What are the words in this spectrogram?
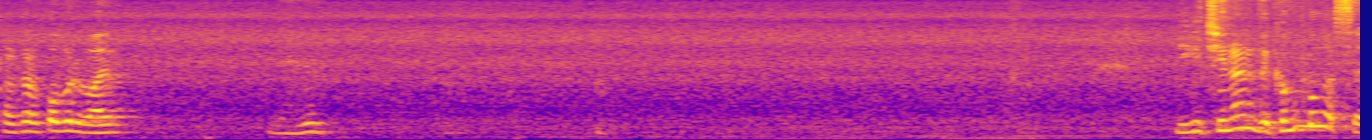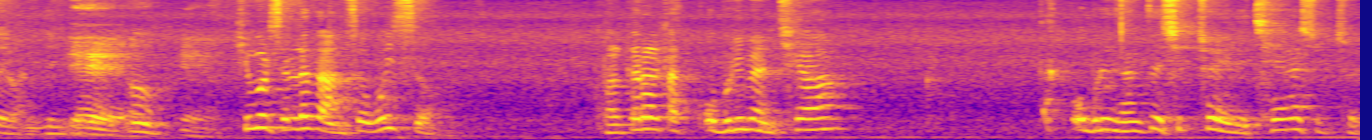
발가락 꼬부려 봐요. 네. 이게 지나는데 겁먹었어요, 완전히. 예. 어. 예. 힘을 쓸려도 안 쓰고 있어. 발가락을 딱 꼬부리면 체하, 딱 꼬부린 상태 10초에 체하 10초.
